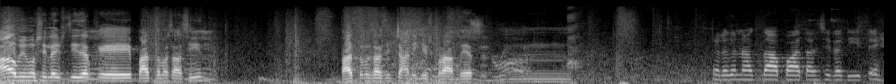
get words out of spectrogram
Ah, umiwas si Life Stealer kay Phantom Assassin. Phantom Assassin tsaka Nickers Prophet. Mm, Talaga nagdapatan sila dito eh.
